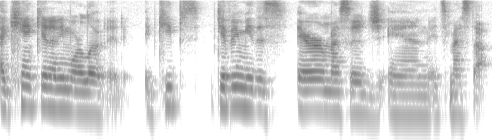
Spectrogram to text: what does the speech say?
I can't get any more loaded. It keeps giving me this error message and it's messed up.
